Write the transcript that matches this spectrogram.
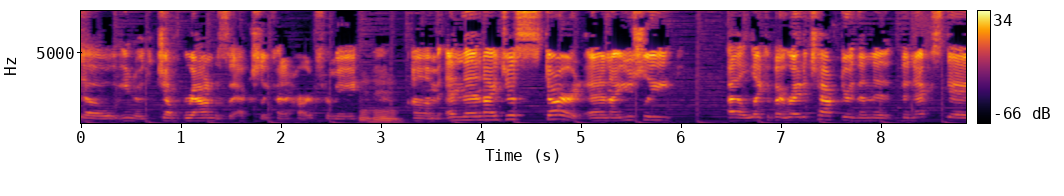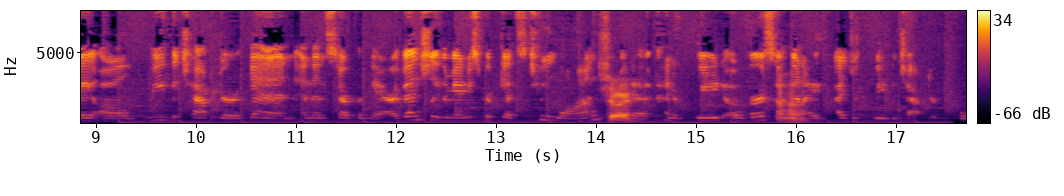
so, you know, to jump around is actually kind of hard for me. Mhm. Um, and then I just start, and I usually, I'll, like if I write a chapter, then the, the next day I'll read the chapter again and then start from there. Eventually, the manuscript gets too long Sure. for me to kind of read over, so Uh-huh. then I, I just read the chapter before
